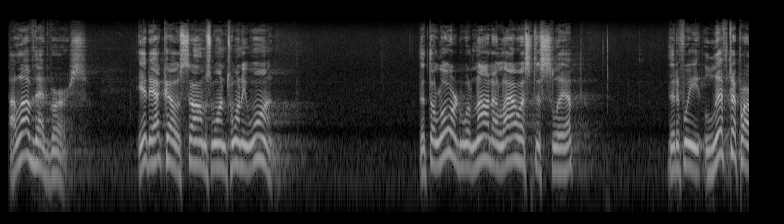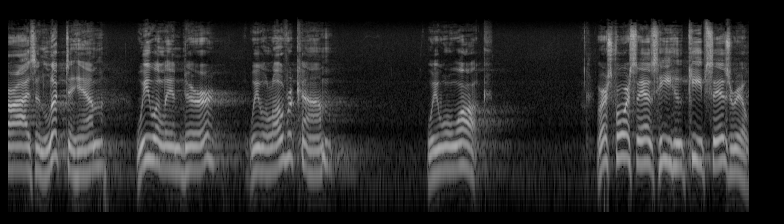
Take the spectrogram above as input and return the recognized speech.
I love that verse. It echoes Psalms 121 that the Lord will not allow us to slip that if we lift up our eyes and look to Him, we will endure, we will overcome, we will walk. Verse 4 says, He who keeps Israel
